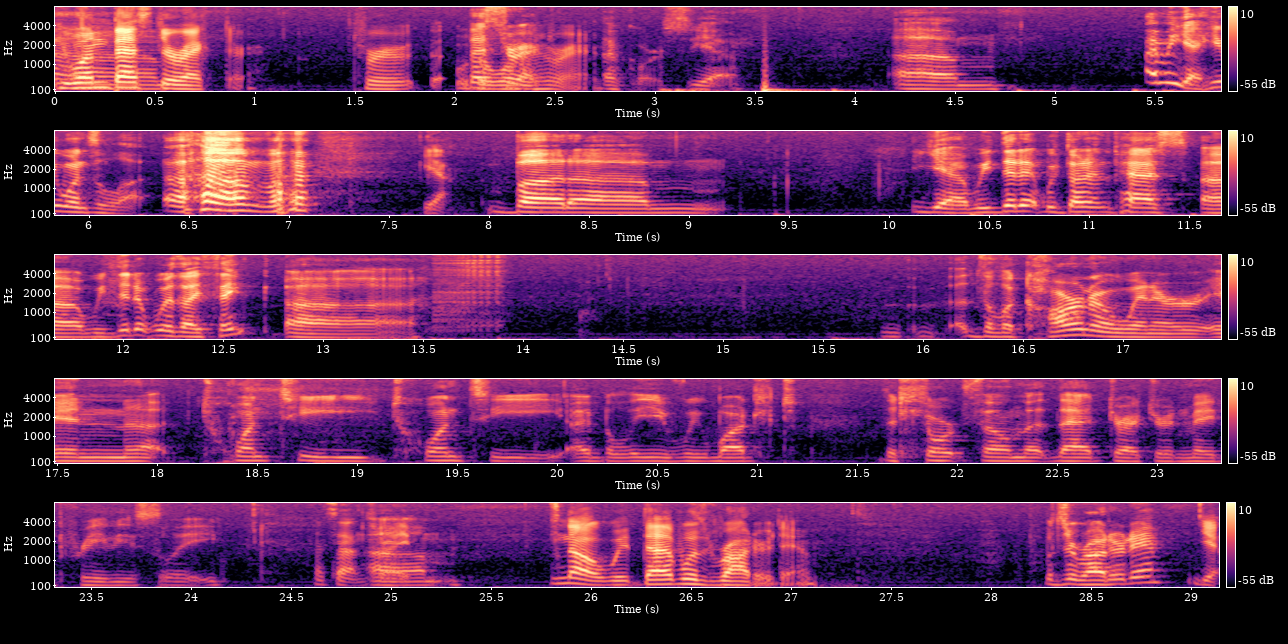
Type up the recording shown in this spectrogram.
He won best um, director for the, Best the Woman Who Ran. of course. Yeah. Um, I mean, yeah, he wins a lot. Um, Yeah. But um, yeah, we did it. We've done it in the past. Uh, we did it with I think uh, the Locarno winner in 2020. I believe we watched the short film that that director had made previously. That sounds right. Um, No, we, that was Rotterdam. was it Rotterdam? Yeah.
